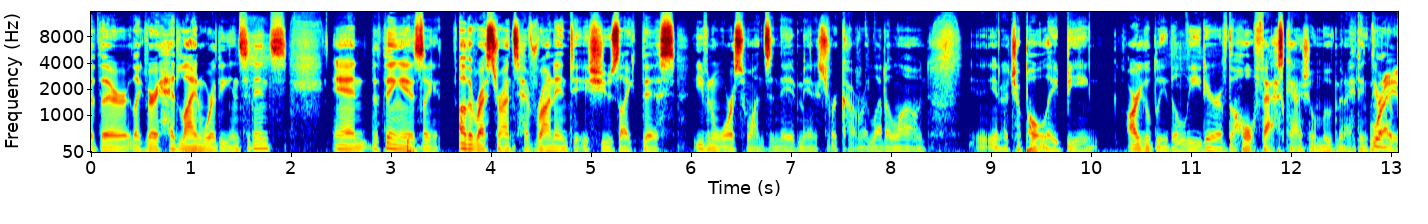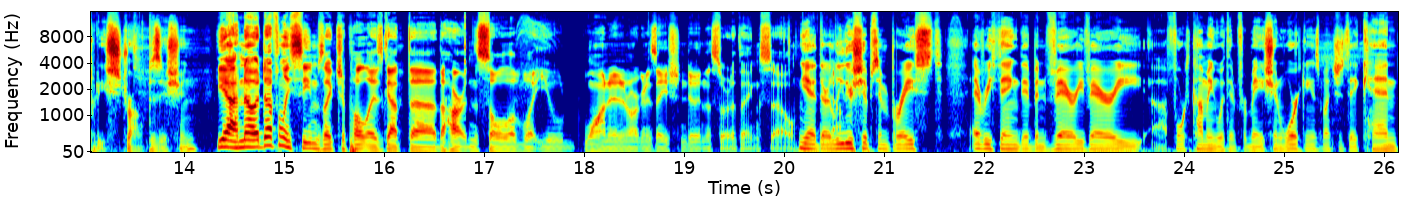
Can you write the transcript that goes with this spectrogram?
other like very headline worthy incidents. And the thing is, like, other restaurants have run into issues like this, even worse ones, and they have managed to recover, let alone, you know, Chipotle being arguably the leader of the whole fast casual movement. I think they're in a pretty strong position. yeah, no, it definitely seems like Chipotle's got the the heart and soul of what you want in an organization doing this sort of thing. So Yeah, their leadership's embraced everything. They've been very, very uh, forthcoming with information, working as much as they can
